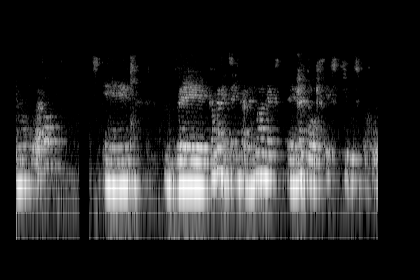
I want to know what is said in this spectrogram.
למה קורה פה. וכמובן נמצאים כאן networks, XGBoost וכו'.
